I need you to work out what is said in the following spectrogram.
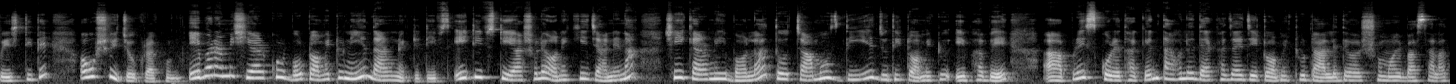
পেজটিতে অবশ্যই চোখ রাখুন। এবার আমি শেয়ার করব টমেটো নিয়ে দারুণ একটি টিপস। এই টিপসটি আসলে অনেকেই জানে না, সেই কারণেই বলা। তো চামচ দিয়ে যদি টমেটো এভাবে প্রেস করে থাকেন, তাহলে দেখা যায় যে টমেটো ডালে দেওয়ার সময় বা সালাদ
